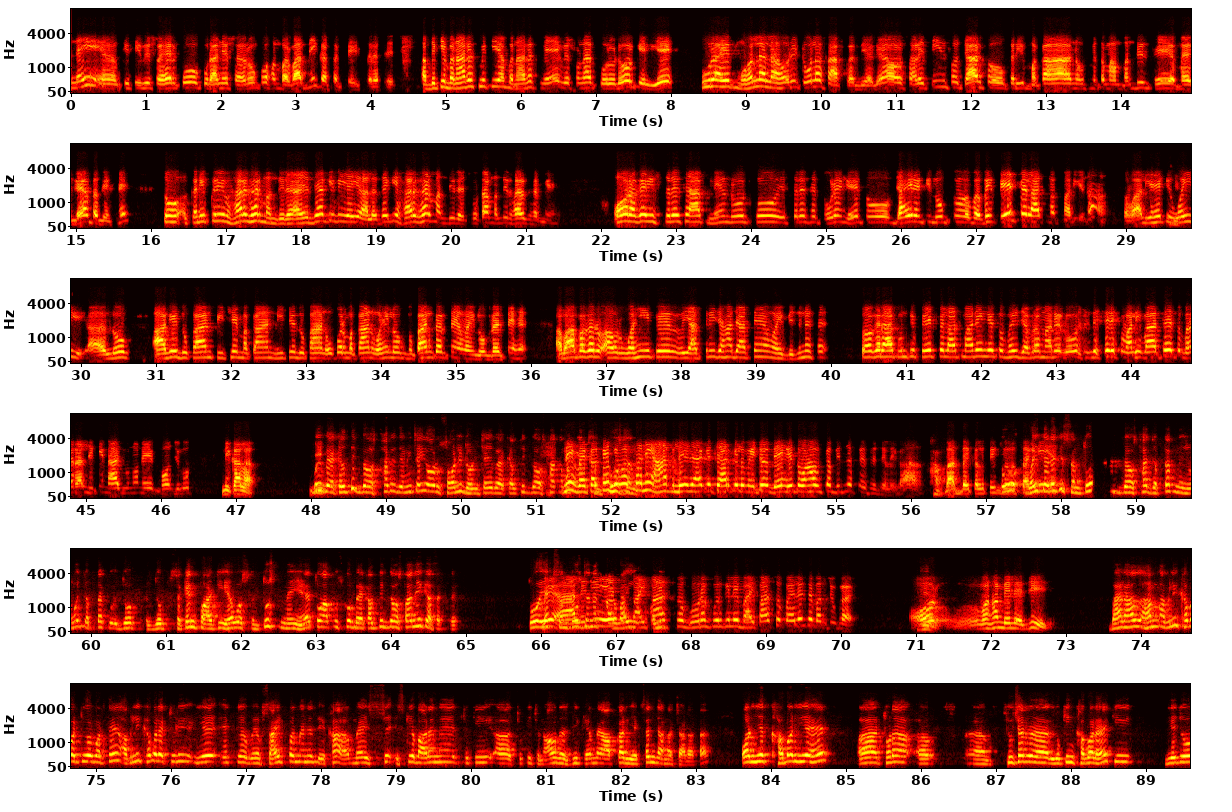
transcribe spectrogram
नहीं किसी भी शहर को, पुराने शहरों को हम बर्बाद नहीं कर सकते इस तरह से। अब देखिए, बनारस में किया, बनारस में विश्वनाथ कॉरिडोर के लिए पूरा एक मोहल्ला लाहौरी टोला साफ़ कर दिया गया और साढ़े तीन सौ, चार सौ करीब मकान, उसमें तमाम मंदिर थे, मैं गया था देखने तो करीब करीब हर घर मंदिर है। अयोध्या की भी यही हालत है कि हर घर मंदिर है, छोटा मंदिर हर घर में है। और अगर इस तरह से आप मेन रोड को इस तरह से तोड़ेंगे तो ज़ाहिर है कि लोग तो भाई पेट पे लात मत मारिए ना। सवाल यह है कि वही लोग आगे दुकान पीछे मकान नीचे दुकान ऊपर मकान वही लोग दुकान करते हैं वही लोग रहते हैं। अब आप अगर और वहीं पे यात्री जहाँ जाते हैं वही बिज़नेस है। तो अगर आप उनके पेट पे लात मारेंगे तो भाई जबरा मारे रोज वाली बात है तो बहरहाल लेकिन आज उन्होंने एक मौन जुलूस निकाला। कोई वैकल्पिक व्यवस्था भी देनी चाहिए और सॉलिड होनी चाहिए। वैकल्पिक व्यवस्था का नहीं मतलब वैकल्पिक व्यवस्था नहीं आप ले जाके चार किलोमीटर देंगे तो वहाँ उसका बिज़नेस कैसे चलेगा? हाँ। बात वैकल्पिक तो वही कह रहे कि संतोष व्यवस्था जब तक नहीं हो जब तक जो जो सेकेंड पार्टी है वो संतुष्ट नहीं है तो आप उसको वैकल्पिक व्यवस्था नहीं कर सकते। तो एक संतोषजनक कार्रवाई बाईपास तो गोरखपुर के लिए बाईपास तो पहले से बन चुका है। और वहाँ मिले जी। बहरहाल हम अगली खबर की ओर बढ़ते हैं। अगली खबर एक्चुअली ये एक वेबसाइट पर मैंने देखा। मैं इससे इसके बारे में चूँकि चूँकि चुनाव नज़दीक है मैं आपका रिएक्शन जानना चाह रहा था। और ये खबर ये है थोड़ा फ्यूचर लुकिंग खबर है कि ये जो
